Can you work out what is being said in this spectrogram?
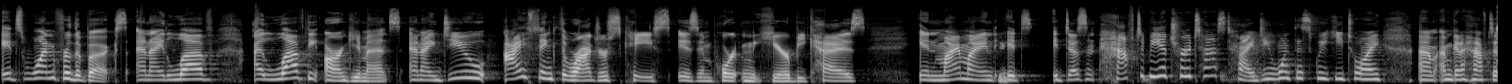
it's one for the books and i love i love the arguments and i do i think the rogers case is important here because in my mind it's it doesn't have to be a true test hi do you want the squeaky toy um, i'm gonna have to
